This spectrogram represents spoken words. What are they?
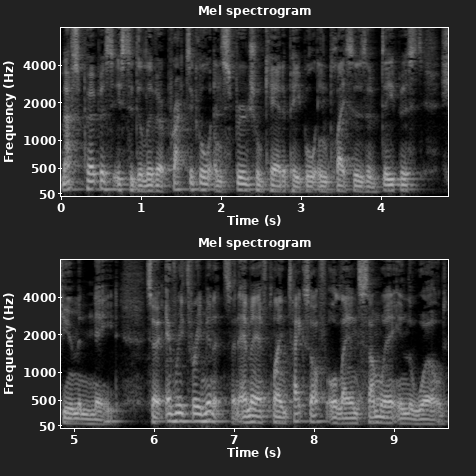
MAF's purpose is to deliver practical and spiritual care to people in places of deepest human need. So every three minutes, an MAF plane takes off or lands somewhere in the world,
